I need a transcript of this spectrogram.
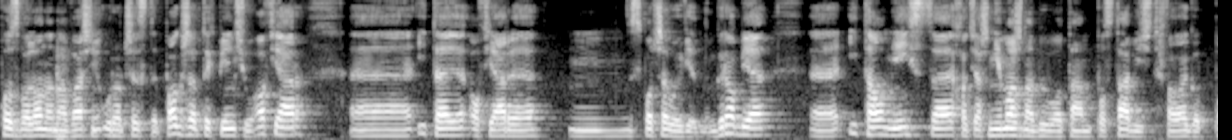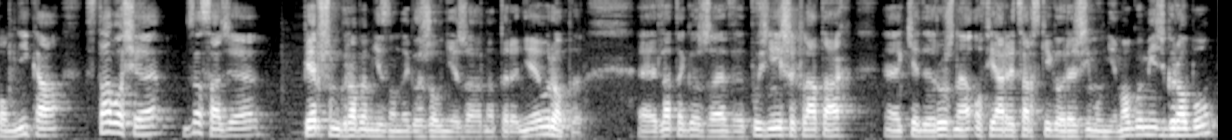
Pozwolono na właśnie uroczysty pogrzeb tych pięciu ofiar i te ofiary spoczęły w jednym grobie. E, I to miejsce, chociaż nie można było tam postawić trwałego pomnika, stało się w zasadzie pierwszym grobem nieznanego żołnierza na terenie Europy. E, dlatego, że w późniejszych latach, e, kiedy różne ofiary carskiego reżimu nie mogły mieć grobu,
